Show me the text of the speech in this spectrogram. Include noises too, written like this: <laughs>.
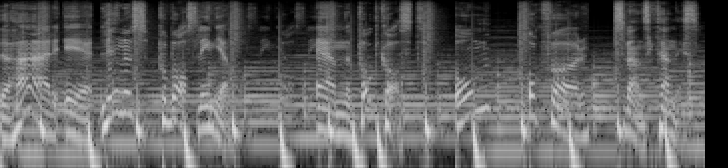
Det här är Linus på baslinjen. En podcast om och för svensk tennis.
